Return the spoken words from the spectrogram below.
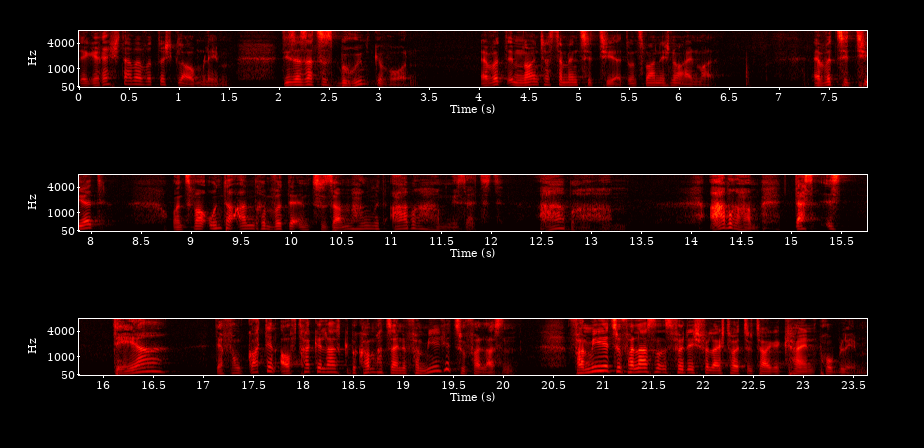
der Gerechte aber wird durch Glauben leben, dieser Satz ist berühmt geworden. Er wird im Neuen Testament zitiert, und zwar nicht nur einmal. Er wird zitiert, und zwar unter anderem wird er im Zusammenhang mit Abraham gesetzt. Abraham. Abraham, das ist der, der von Gott den Auftrag bekommen hat, seine Familie zu verlassen. Familie zu verlassen ist für dich vielleicht heutzutage kein Problem.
